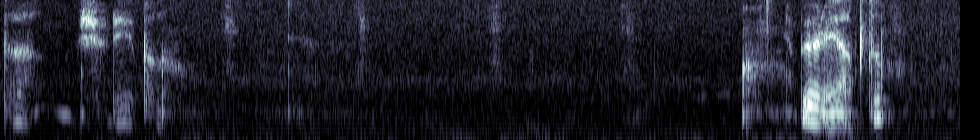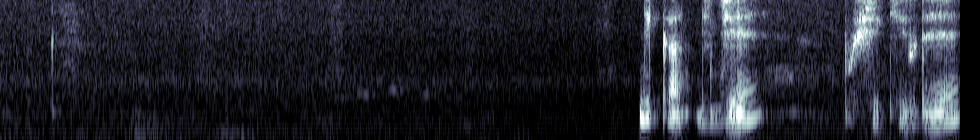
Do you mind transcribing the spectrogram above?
Hatta şöyle yapalım. Böyle yaptım. Dikkatlice bu şekilde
